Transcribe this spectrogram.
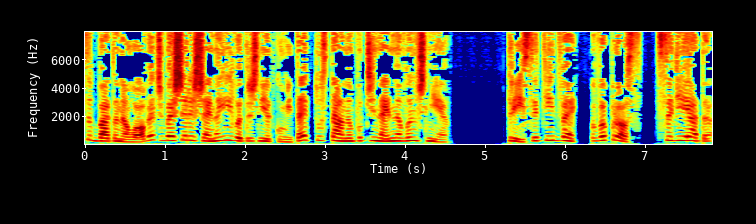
съдбата на Ловеч беше решена и вътрешният комитет остана подчинен на външния. 32. Въпрос. Съдията.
